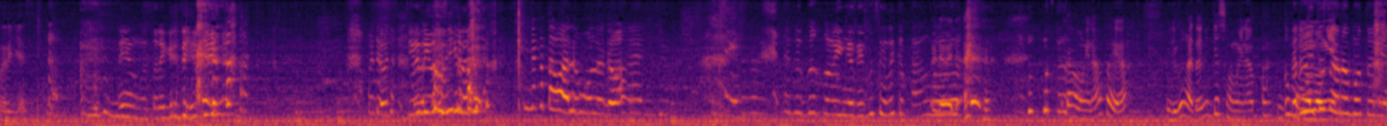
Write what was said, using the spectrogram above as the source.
Sorry guys. Yang motornya gede Udah, udah. ya dimasukin Ini ketawa. Lu mulu doang anjir. aduh gue kalau ingat itu sekali ketawa. Udah, udah. Kita ngomongin apa ya? Gue juga gak tau nih guys ngomongin apa. Gue mau Padahal itu ngomongin. suara motornya.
